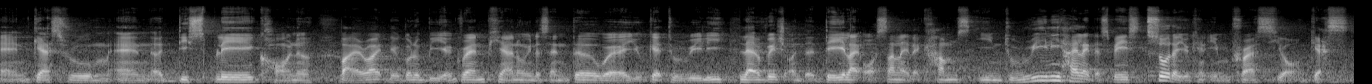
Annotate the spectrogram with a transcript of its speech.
and guest room and a display corner. By right, there's going to be a grand piano in the center where you get to really leverage on the daylight or sunlight that comes in to really highlight the space so that you can impress your guests.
